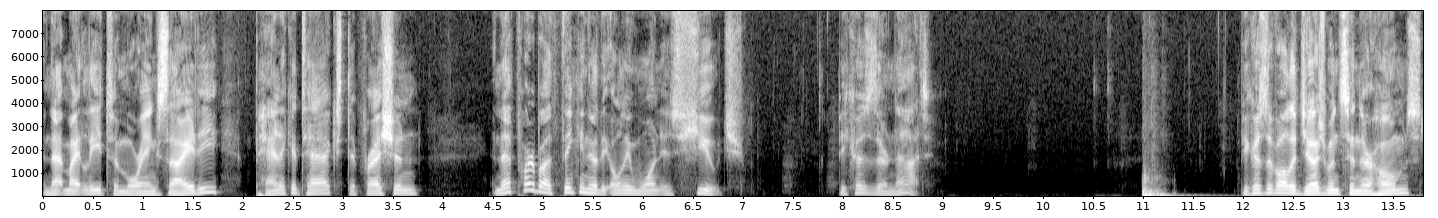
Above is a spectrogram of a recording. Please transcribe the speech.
And that might lead to more anxiety, panic attacks, depression. And that part about thinking they're the only one is huge because they're not. Because of all the judgments in their homes,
